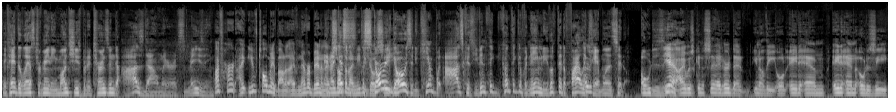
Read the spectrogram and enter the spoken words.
They've had the last remaining munchies, but it turns into Oz down there. It's amazing. I've heard. I you've told me about it. I've never been, and, And it's something I need to go see. The story goes that he came up with Oz because he didn't think he couldn't think of a name, and he looked at a filing cabinet and said O to Z. yeah, I was gonna say I'd heard that you know the old A to M, A to N, O to Z.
